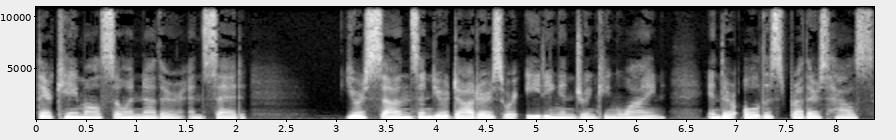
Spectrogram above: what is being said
there came also another and said, Your sons and your daughters were eating and drinking wine in their oldest brother's house,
